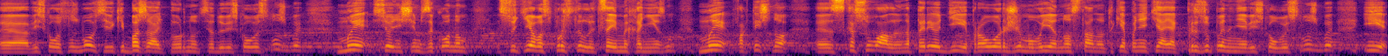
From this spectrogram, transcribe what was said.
е, військовослужбовців, які бажають повернутися до військової служби. Ми сьогоднішнім законом суттєво спростили цей механізм. Ми фактично е, скасували на період дії правового режиму воєнного стану таке поняття як призупинення військової служби. І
